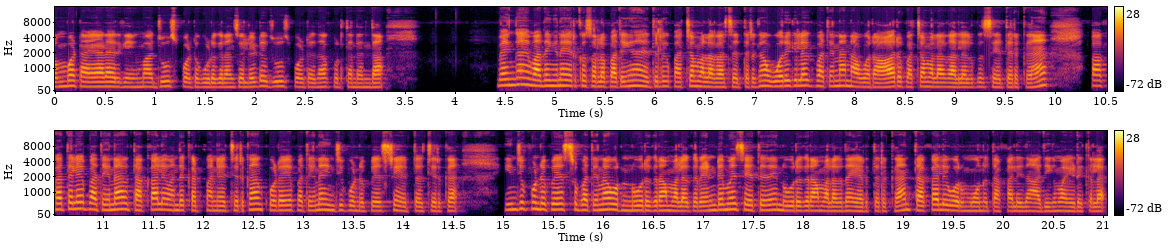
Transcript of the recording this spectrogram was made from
ரொம்ப டயர்டாக இருக்கீங்கம்மா ஜூஸ் போட்டு கொடுக்குறேன்னு சொல்லிட்டு ஜூஸ் போட்டு தான் கொடுத்துட்டு இருந்தான். வெங்காயம் வதங்கினே இருக்க சொல்ல பார்த்தீங்கன்னா இதில் பச்சை மிளகா சேர்த்துருக்கேன். ஒரு கிலோக்கு பார்த்தீங்கன்னா நான் ஒரு ஆறு பச்சை மிளகா அளவுக்கு சேர்த்துருக்கேன். பக்கத்துலேயே பார்த்தீங்கன்னா தக்காளி வந்து கட் பண்ணி வச்சுருக்கேன். கூடவே பார்த்தீங்கன்னா இஞ்சி பூண்டு பேஸ்ட்டும் எடுத்து வச்சுருக்கேன். இஞ்சி பூண்டு பேஸ்ட்டு பார்த்தீங்கன்னா ஒரு நூறு கிராம் அளவுக்கு. ரெண்டுமே சேர்த்ததே நூறு கிராம் அளவு தான் எடுத்திருக்கேன். தக்காளி ஒரு மூணு தக்காளி தான் அதிகமாக எடுக்கலை.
